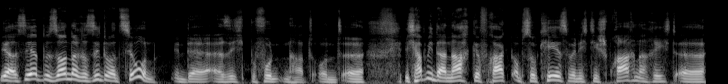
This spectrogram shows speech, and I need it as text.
ja, sehr besondere Situation, in der er sich befunden hat. Und äh, ich habe ihn danach gefragt, ob es okay ist, wenn ich die Sprachnachricht äh,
